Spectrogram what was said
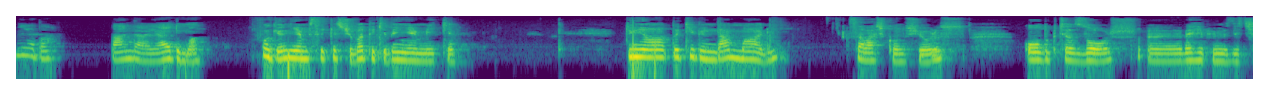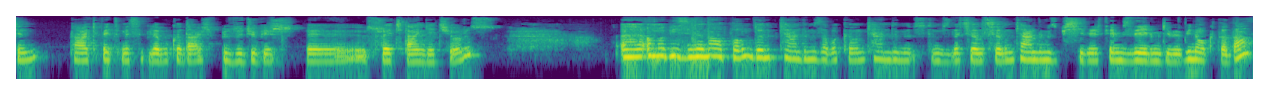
Merhaba, ben Derya Duman. Bugün 28 Şubat 2022. Dünyadaki gündem malum. Savaş konuşuyoruz. Oldukça zor e, ve hepimiz için takip etmesi bile bu kadar üzücü bir e, süreçten geçiyoruz. E, ama biz yine ne yapalım? Dönüp kendimize bakalım, kendimiz üstümüzde çalışalım, kendimiz bir şeyleri temizleyelim gibi bir noktadan.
